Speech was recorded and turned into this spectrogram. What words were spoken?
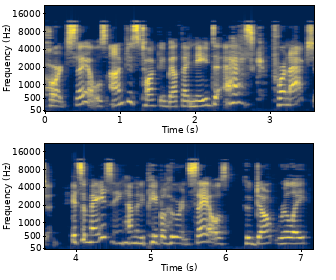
hard sales. I'm just talking about they need to ask for an action. It's amazing how many people who are in sales who don't really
